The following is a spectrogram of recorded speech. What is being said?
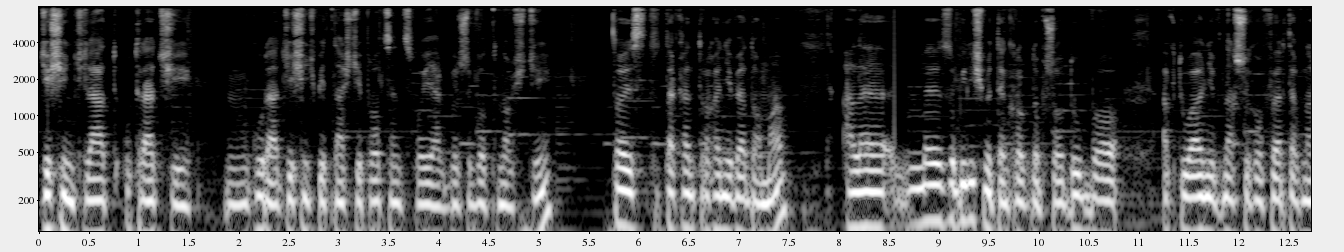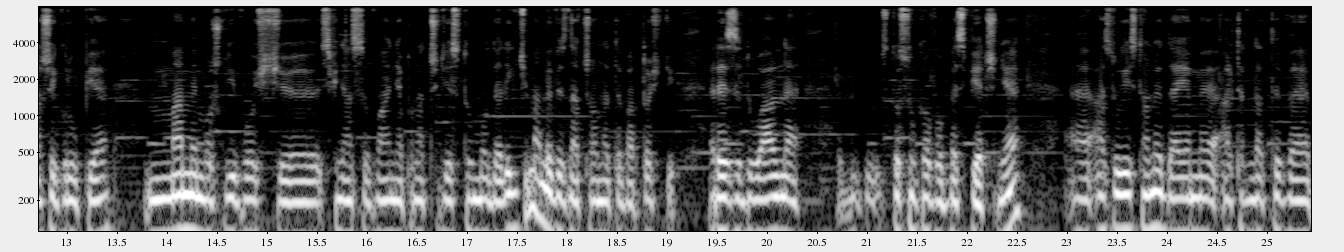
10 lat utraci góra 10-15% swojej jakby żywotności. To jest taka trochę niewiadoma ale my zrobiliśmy ten krok do przodu, bo aktualnie w naszych ofertach, w naszej grupie mamy możliwość e, sfinansowania ponad 30 modeli, gdzie mamy wyznaczone te wartości rezydualne stosunkowo bezpiecznie, e, a z drugiej strony dajemy alternatywę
